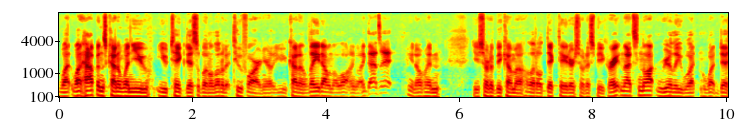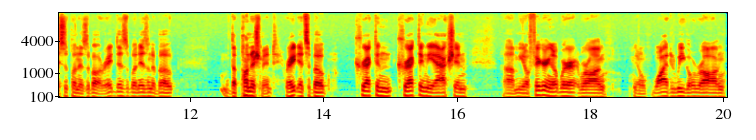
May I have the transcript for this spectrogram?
what what happens kind of when you you take discipline a little bit too far and you're you kind of lay down the law and go like that's it, you know, and you sort of become a little dictator, so to speak, right? And that's not really what what discipline is about, right? Discipline isn't about the punishment, right? It's about correcting correcting the action, um, you know, figuring out where it went wrong, you know, why did we go wrong,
